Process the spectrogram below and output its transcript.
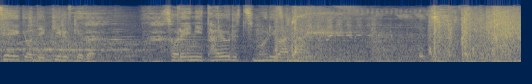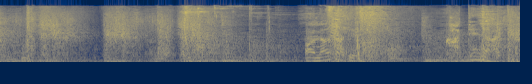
制御できるけどそれに頼るつもりはない。あなたでは勝てない。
